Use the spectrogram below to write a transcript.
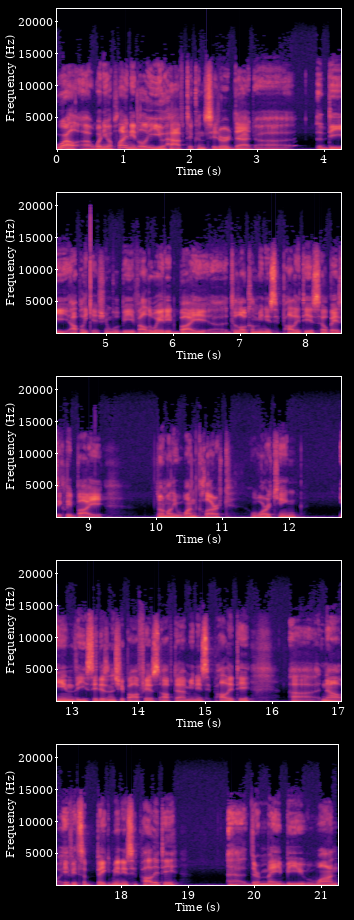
Well, uh, when you apply in Italy, you have to consider that uh, the application will be evaluated by uh, the local municipality. So basically, by normally one clerk working in the citizenship office of the municipality. Uh, now, if it's a big municipality, uh, there may be one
